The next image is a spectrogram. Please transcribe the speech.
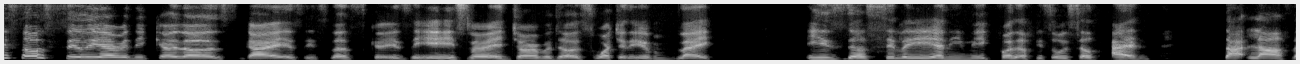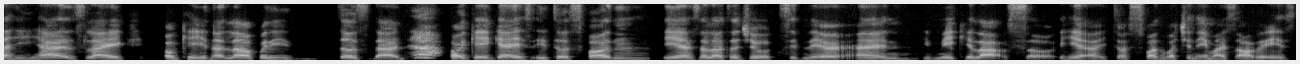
He's so silly and ridiculous, guys. It's just crazy. It's very enjoyable just watching him. Like, he's just silly and he make fun of his own self. And that laugh that he has, like, okay, not laugh, but he does that. Okay, guys, it was fun. He has a lot of jokes in there and it make you laugh. So yeah, it was fun watching him as always.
